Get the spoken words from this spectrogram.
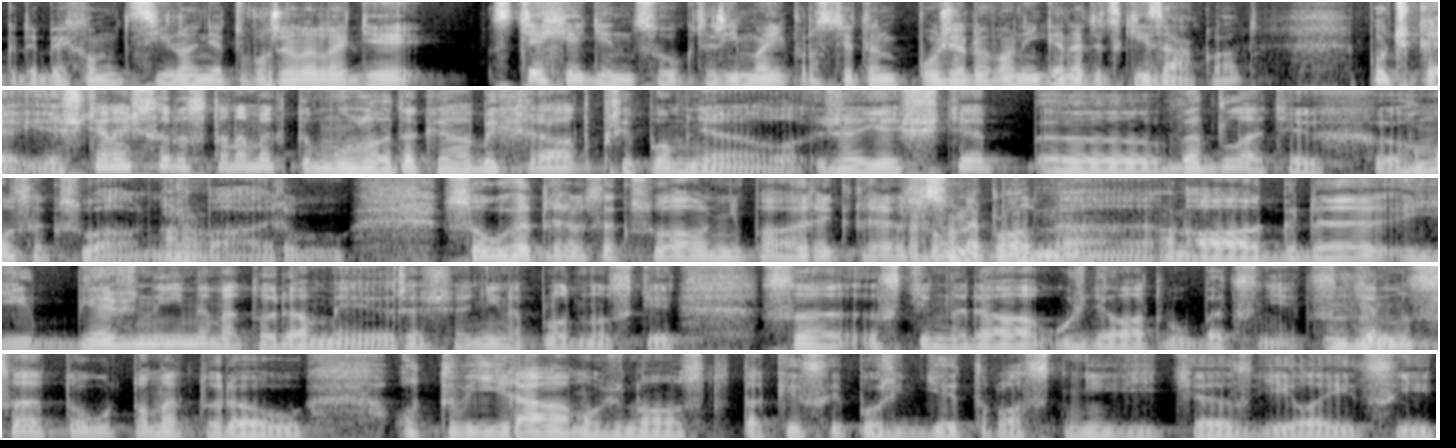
kdybychom cíleně tvořili lidi z těch jedinců, kteří mají prostě ten požadovaný genetický základ? Počkej, ještě než se dostaneme k tomuhle, tak já bych rád připomněl, že ještě uh, vedle těch homosexuálních ano. párů jsou heterosexuální páry, které, které jsou, neplodné, neplodné a kde běžnými metodami řešení neplodnosti se s tím nedá už dělat vůbec nic. Mm-hmm. Těm se touto metodou otvírá možnost taky si pořídit vlastní dítě sdílející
